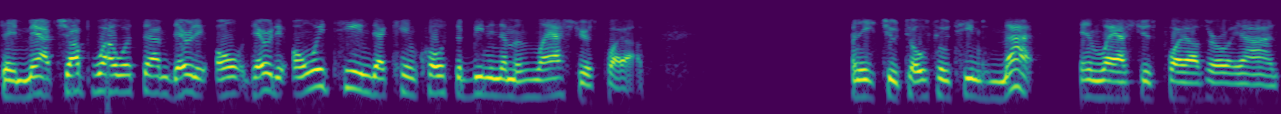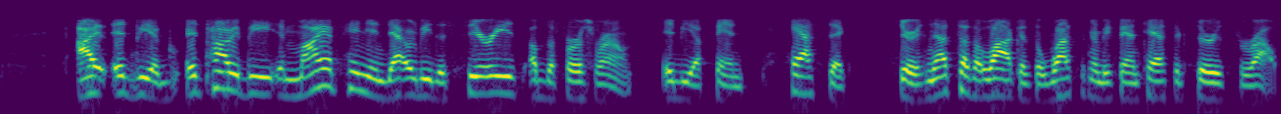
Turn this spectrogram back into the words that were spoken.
They match up well with them. They're the only, they were the only team that came close to beating them in last year's playoffs. And these two those two teams met in last year's playoffs early on. I it'd be a it'd probably be in my opinion that would be the series of the first round. It'd be a fantastic series, and that says a lot because the West is going to be fantastic series throughout.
